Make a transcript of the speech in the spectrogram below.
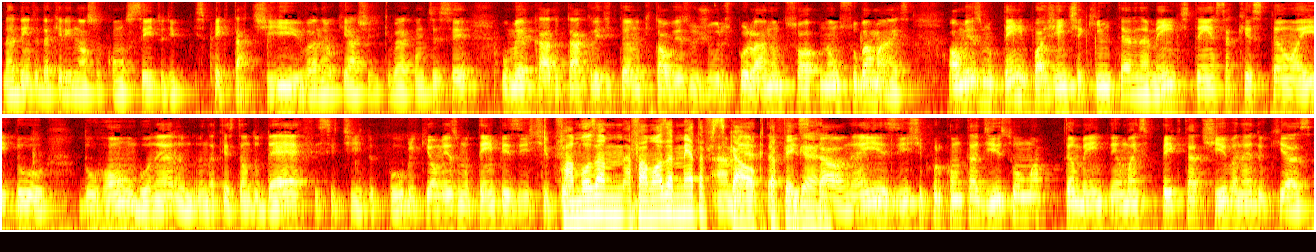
né, dentro daquele nosso conceito de expectativa, né, o que acha que vai acontecer, o mercado está acreditando que talvez os juros por lá não, só, não suba mais. Ao mesmo tempo, a gente aqui internamente tem essa questão aí do, do rombo, né, na questão do déficit do público, e ao mesmo tempo existe... Por... Famosa, a famosa meta fiscal meta que está pegando. Fiscal, né, e existe por conta disso uma, também uma expectativa né, do que as,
